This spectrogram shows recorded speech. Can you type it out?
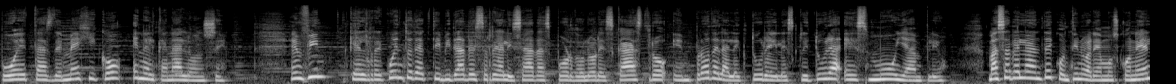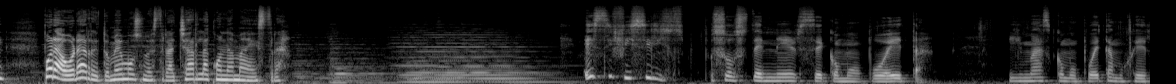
Poetas de México en el Canal 11. En fin, que el recuento de actividades realizadas por Dolores Castro en pro de la lectura y la escritura es muy amplio. Más adelante continuaremos con él. Por ahora retomemos nuestra charla con la maestra. Es difícil sostenerse como poeta y más como poeta mujer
